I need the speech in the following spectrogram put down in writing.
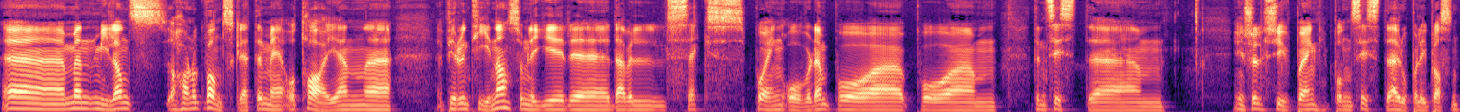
Eh, men Milan har nok vanskeligheter med å ta igjen eh, Fiorentina, som ligger eh, Det er vel seks poeng over dem på, eh, på um, den siste um, Unnskyld, syv poeng på den siste Europaligaplassen.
